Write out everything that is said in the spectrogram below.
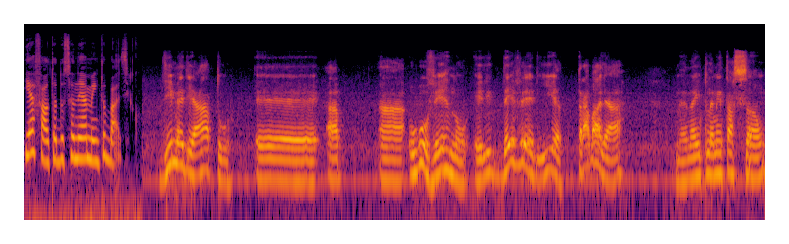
e à falta do saneamento básico. De imediato, é, a, a, o governo ele deveria trabalhar né, na implementação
